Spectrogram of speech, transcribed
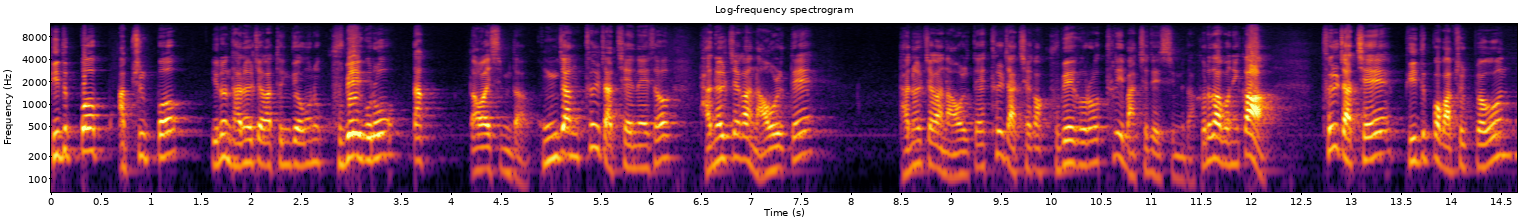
비드법, 압출법 이런 단열재 같은 경우는 900으로 딱 나와 있습니다. 공장 틀 자체 내에서 단열재가 나올 때 단열재가 나올 때 틀 자체가 900으로 틀이 맞춰져 있습니다. 그러다 보니까 틀 자체의 비드법, 압출법은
